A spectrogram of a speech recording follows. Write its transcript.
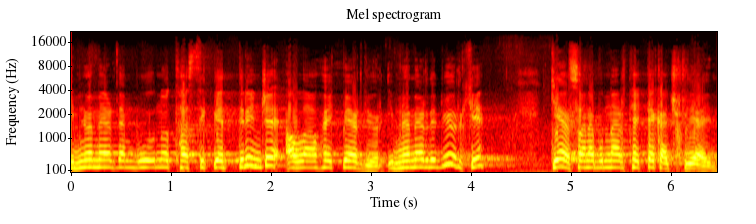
İbn Ömer'den bunu tasdiklettirince Allahu Ekber diyor. İbn Ömer de diyor ki, gel sana bunları tek tek açıklayayım.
